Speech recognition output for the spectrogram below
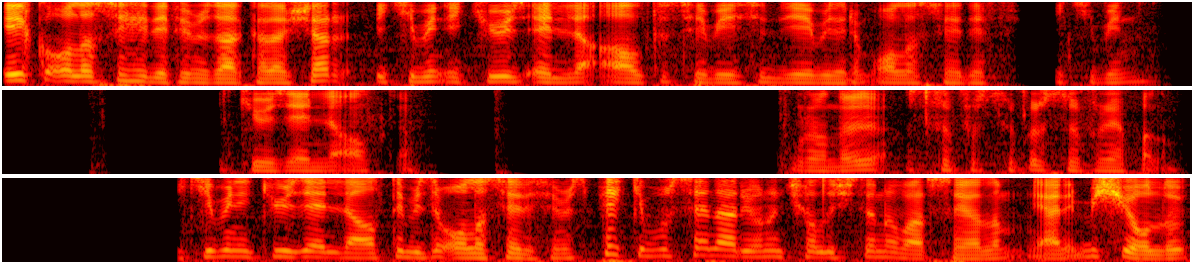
İlk olası hedefimiz arkadaşlar 2256 seviyesi diyebilirim. Olası hedef 2256. Buraları 000 yapalım. 2256 bizim olası hedefimiz. Peki bu senaryonun çalıştığını varsayalım. Yani bir şey oldu.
